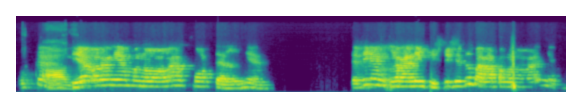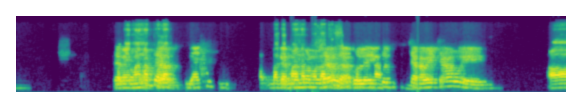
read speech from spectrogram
Bukan, Oh, gitu. dia orang yang mengelola modalnya. Jadi yang ngerunning bisnis itu para pengelolanya. Dan bagaimana pemodal? Bagaimana pola nggak boleh ikut cawe-cawe. Oh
